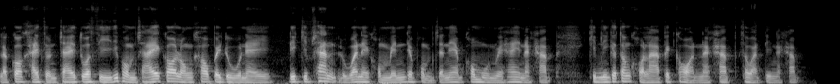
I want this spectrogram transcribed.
แล้วก็ใครสนใจตัวสีที่ผมใช้ก็ลองเข้าไปดูใน description หรือว่าในคอมเมนต์เดี๋ยวผมจะแนบข้อมูลไว้ให้นะครับ คลิปนี้ก็ต้องขอลาไปก่อนนะครับ สวัสดีนะครับ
